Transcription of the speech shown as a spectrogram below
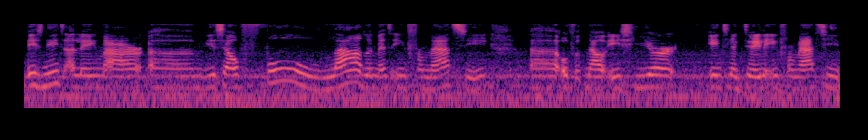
is niet alleen maar um, jezelf vol laden met informatie. Uh, of het nou is hier intellectuele informatie,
